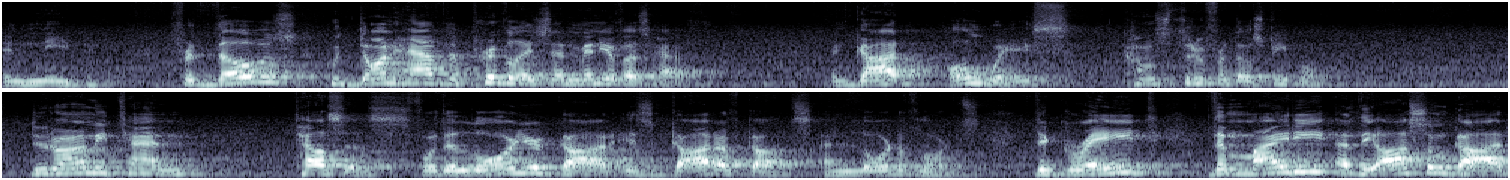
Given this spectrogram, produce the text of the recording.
in need, for those who don't have the privilege that many of us have. And God always comes through for those people. Deuteronomy 10 tells us, For the Lord your God is God of gods and Lord of lords, the great, the mighty, and the awesome God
